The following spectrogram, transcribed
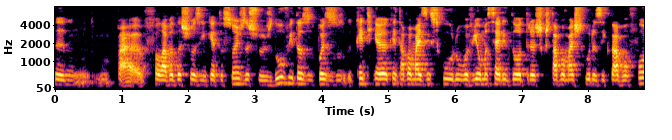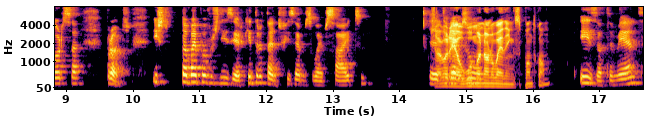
um, pá, falava das suas inquietações, das suas dúvidas, depois quem, tinha, quem estava mais inseguro, havia uma série de outras que estavam mais seguras e que davam força. Pronto, isto também para vos dizer que entretanto fizemos o website. Já agora é o womanonweddings.com? Exatamente.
